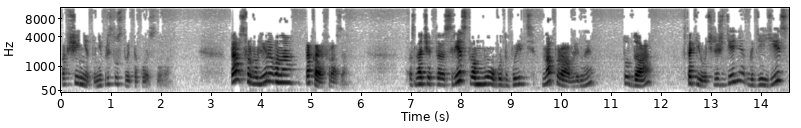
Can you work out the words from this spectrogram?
вообще нету, не присутствует такое слово. Там сформулирована такая фраза. Значит, средства могут быть направлены туда, в такие учреждения, где есть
